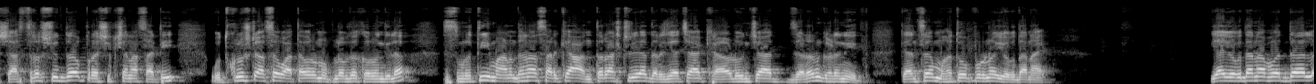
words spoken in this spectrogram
शास्त्रशुद्ध प्रशिक्षणासाठी उत्कृष्ट असं वातावरण उपलब्ध करून दिलं. स्मृती मानधनासारख्या आंतरराष्ट्रीय दर्जाच्या खेळाडूंच्या जडणघडणीत त्यांचं महत्त्वपूर्ण योगदान आहे. या योगदानाबद्दल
